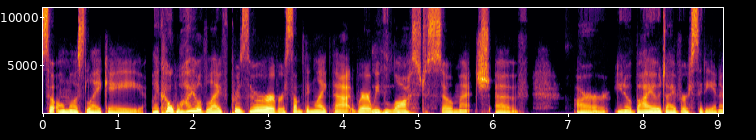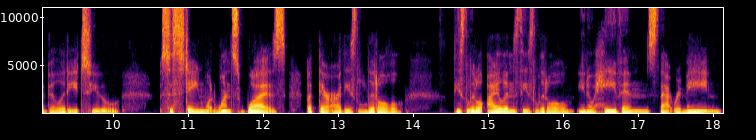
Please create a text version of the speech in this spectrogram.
so almost like a like a wildlife preserve or something like that where we've mm-hmm. lost so much of our you know biodiversity and ability to sustain what once was but there are these little these little islands these little you know havens that remain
